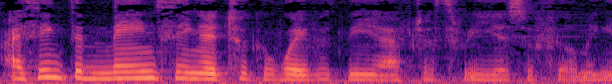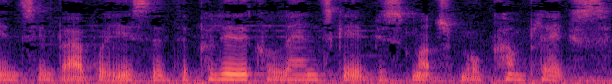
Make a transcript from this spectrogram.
I think the main thing I took away with me after three years of filming in Zimbabwe is that the political landscape is much more complex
